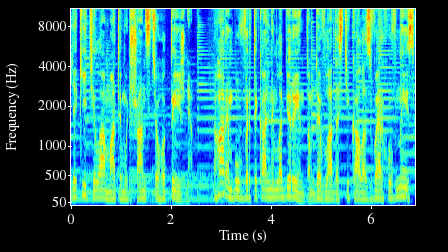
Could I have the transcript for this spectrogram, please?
які тіла матимуть шанс цього тижня. Гарем був вертикальним лабіринтом, де влада стікала зверху вниз,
